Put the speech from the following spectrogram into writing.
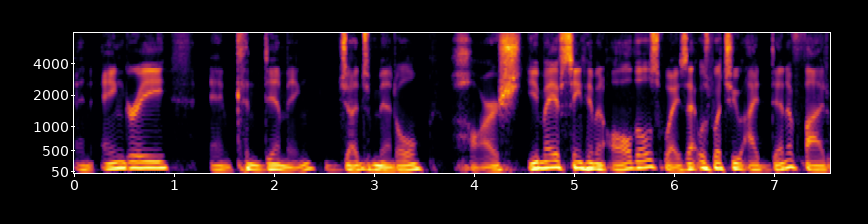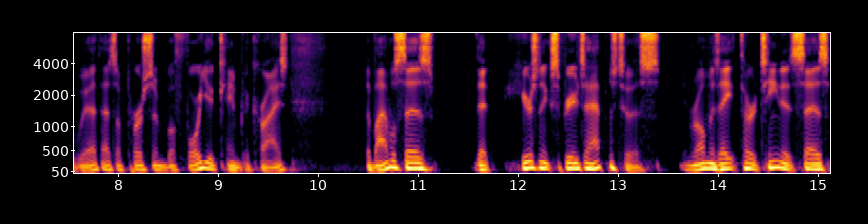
and angry and condemning, judgmental, harsh, you may have seen him in all those ways. That was what you identified with as a person before you came to Christ. The Bible says that here's an experience that happens to us. In Romans 8 13, it says,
